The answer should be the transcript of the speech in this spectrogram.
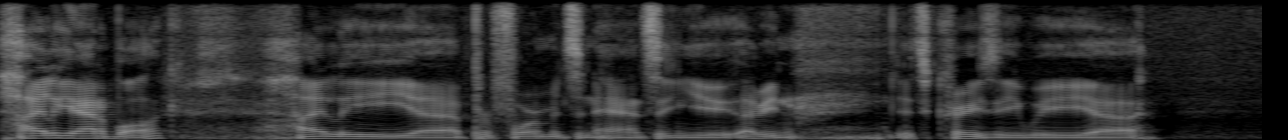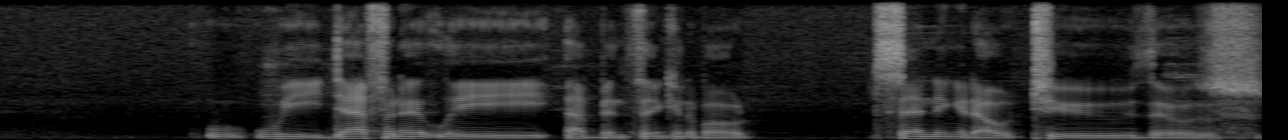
highly anabolic, highly uh, performance enhancing. You, I mean, it's crazy. We uh, we definitely have been thinking about sending it out to those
